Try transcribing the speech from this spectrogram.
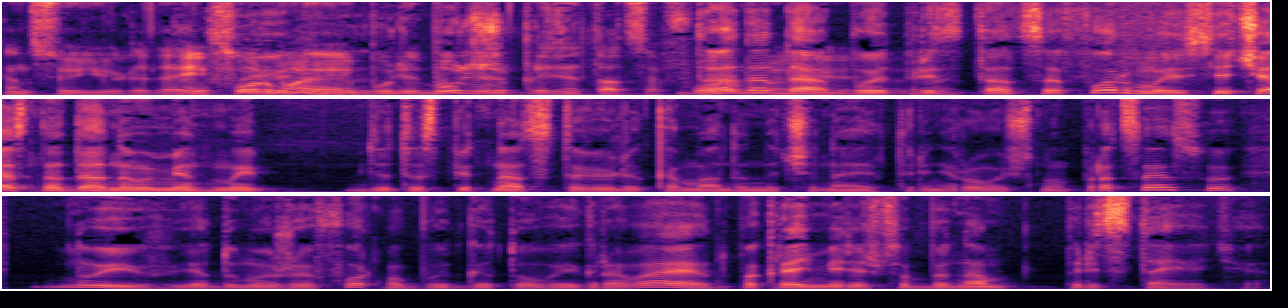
Концу июля, да? И форма июля. будет, будет же презентация формы? Да-да-да, будет презентация формы. Сейчас на данный момент мы где-то с 15 июля команда начинает к тренировочному процессу. Ну и я думаю, уже форма будет готова игровая, по крайней мере, чтобы нам представить ее.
